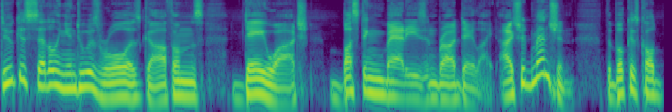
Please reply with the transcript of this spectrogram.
Duke is settling into his role as Gotham's Day Watch, busting baddies in broad daylight. I should mention the book is called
